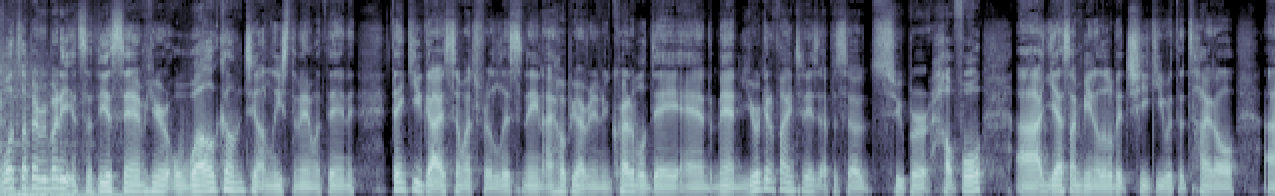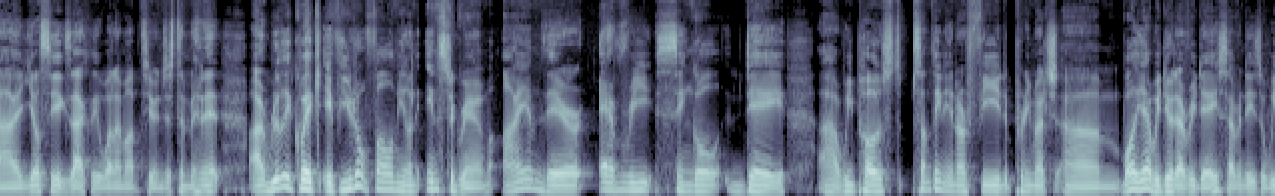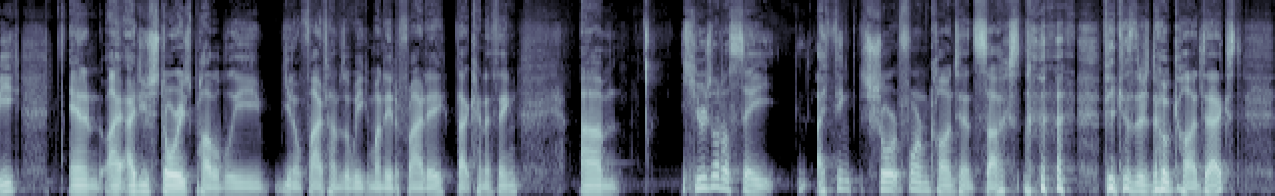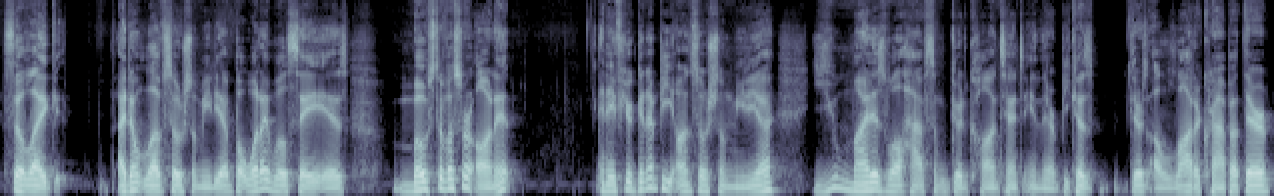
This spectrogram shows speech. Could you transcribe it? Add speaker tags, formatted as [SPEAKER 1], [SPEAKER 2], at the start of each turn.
[SPEAKER 1] What's up, everybody? It's Sathiya Sam here. Welcome to Unleash the Man Within. Thank you guys so much for listening. I hope you're having an incredible day. And man, you're going to find today's episode super helpful. Uh, yes, I'm being a little bit cheeky with the title. Uh, you'll see exactly what I'm up to in just a minute. Uh, really quick, if you don't follow me on Instagram, I am there every single day. Uh, we post something in our feed pretty much. Um, well, yeah, we do it every day, seven days a week and I, I, do stories probably you know five times a week monday to friday that kind of thing. Um, here's what i'll say. I think short form content sucks because there's no context. So like i don't love social media but what i will say is most of us are on it. And if you're going to be on social media you might as well have some good content in there because there's a lot of crap out there.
